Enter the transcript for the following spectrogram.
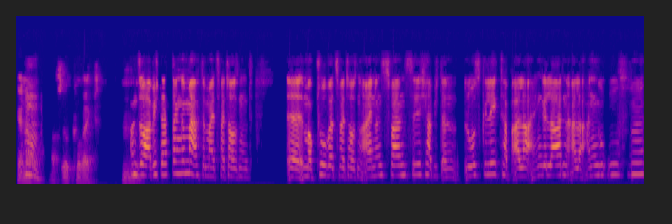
Genau, hm. absolut korrekt. Mhm. Und so habe ich das dann gemacht. Im Mai 2000, äh, im Oktober 2021 habe ich dann losgelegt, habe alle eingeladen, alle angerufen,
